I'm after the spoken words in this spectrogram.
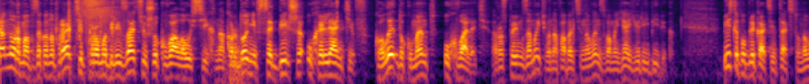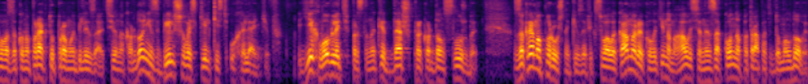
Ця норма в законопроекті про мобілізацію шокувала усіх. На кордоні все більше ухилянтів. Коли документ ухвалять, розповім за мить. Ви на фабриці новин. З вами я, Юрій Бібік. Після публікації тексту нового законопроекту про мобілізацію на кордоні збільшилась кількість ухилянтів. Їх ловлять представники Держприкордонслужби. Зокрема, порушників зафіксували камери, коли ті намагалися незаконно потрапити до Молдови.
